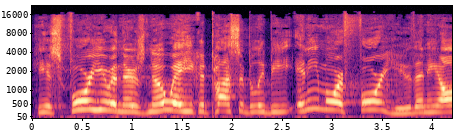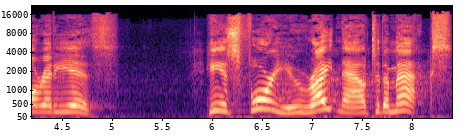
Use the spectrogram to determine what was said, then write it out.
He is for you, and there's no way he could possibly be any more for you than he already is. He is for you right now to the max.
